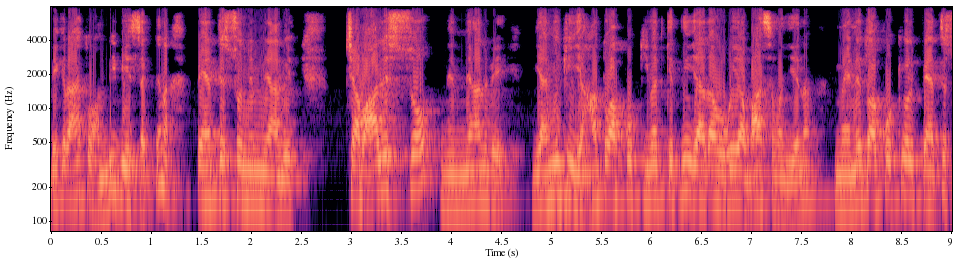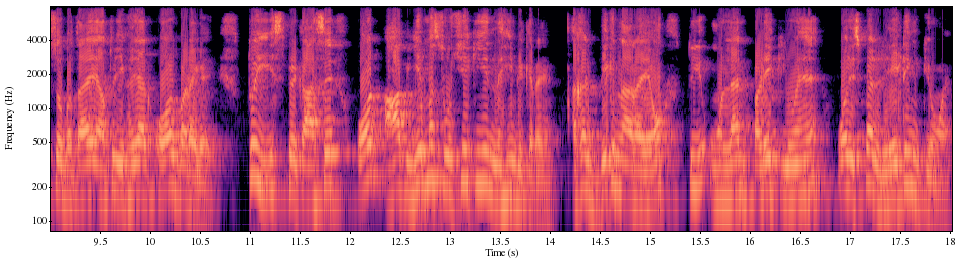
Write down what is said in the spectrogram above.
बिक रहा है तो हम भी बेच सकते हैं ना, पैंतीस सौ निन्यानवे। चवालीस सौ निन्यानवे, यानी कि यहाँ तो आपको कीमत कितनी ज़्यादा हो गई आप बात समझिए ना। मैंने तो आपको केवल पैंतीस सौ बताया, यहाँ तो एक हज़ार और बढ़ गए। तो इस प्रकार से, और आप ये मत सोचिए कि ये नहीं बिक रहे हैं। अगर बिक ना रहे हो तो ये ऑनलाइन पड़े क्यों हैं और इस पर रेटिंग क्यों है?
